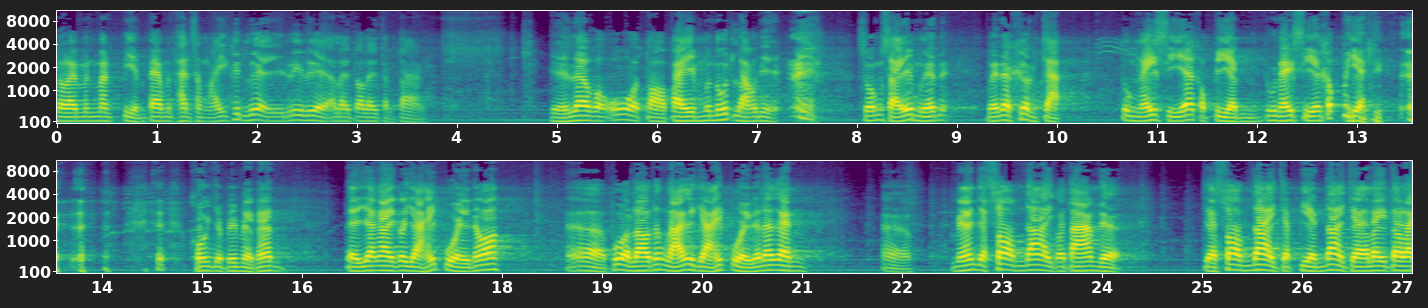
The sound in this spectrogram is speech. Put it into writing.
ต่ออะไรมันมันเปลี่ยนแปลงมันทันสมัยขึ้นเรื่อยเรื่อยอะไรต่ออะไรต่าง ๆ เห็นแล้วก็โอ้ ต่อไปมนุษย์เราเนี่ยสงสัยเหมือนเหมือนเครื่องจักร ตรงไหนเสียก็เปลี่ยน ตรงไหนเสียก็เปลี่ยน คงจะเป็นแบบนั้น แต่ยังไงก็อย่าให้ป่วยเนาะพวกเราทั้งหลายก็อย่าให้ป่วยกันแล้วกันแม้จะซ่อมได้ก็ตามเถอะจะซ่อมได้จะเปลี่ยนได้จะอะไรต่ออะไร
